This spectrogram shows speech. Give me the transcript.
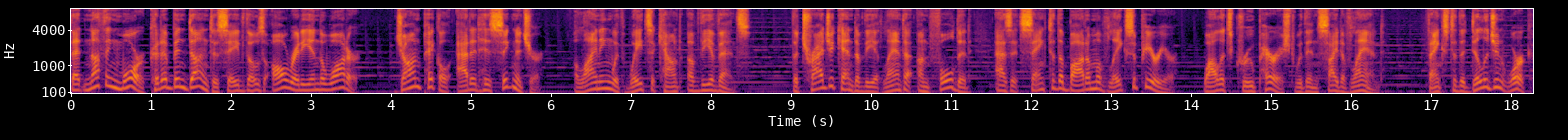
that nothing more could have been done to save those already in the water. John Pickle added his signature, aligning with Waite's account of the events. The tragic end of the Atlanta unfolded as it sank to the bottom of Lake Superior, while its crew perished within sight of land. Thanks to the diligent work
